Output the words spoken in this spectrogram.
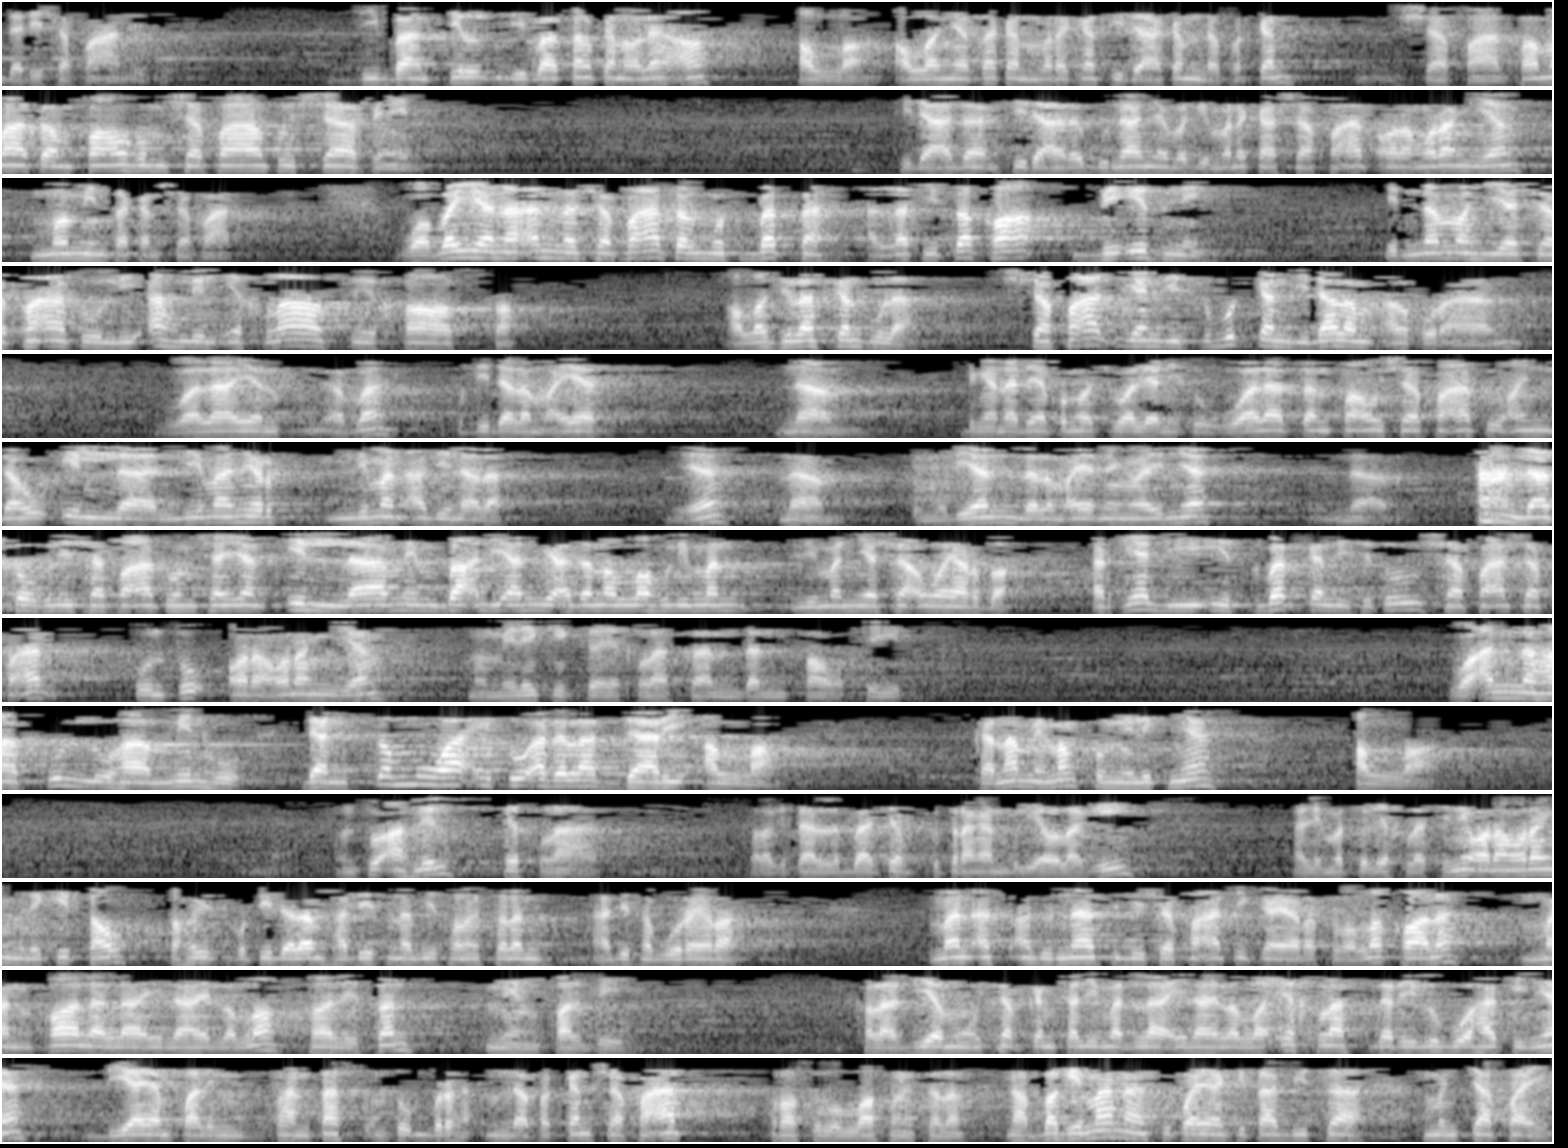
dari syafaat itu. Dibatil dibatalkan oleh Allah. Allah nyatakan mereka tidak akan mendapatkan syafaat. Fama tanfa'uhum syafa'atu syafi'in. Tidak ada tidak ada gunanya bagi mereka syafaat orang-orang yang memintakan syafaat. Wa bayyana anna syafa'at al-muthbattah allati taqa idni. Innama hiya syafa'atu li ahli al-ikhlasi khassah. Allah jelaskan pula syafaat yang disebutkan di dalam Al-Qur'an walayan apa seperti dalam ayat 6 dengan adanya pengecualian itu wala tanfa'u syafa'atu indahu illa liman liman adinalah ya nah kemudian dalam ayat yang lainnya nah la tughni syafa'atuhum syai'an illa min ba'di an ya'zana Allah liman liman yasha' wa yarda. Artinya diisbatkan di situ syafaat-syafaat untuk orang-orang yang memiliki keikhlasan dan tauhid. Wa annaha kulluha minhu dan semua itu adalah dari Allah. Karena memang pemiliknya Allah. Untuk ahli ikhlas. Kalau kita baca keterangan beliau lagi, Kalimatul ikhlas ini orang-orang yang memiliki tau tauhid seperti dalam hadis Nabi SAW hadis Abu Hurairah. Man as'adun nasi bi syafa'atika ya Rasulullah qala man qala la ilaha illallah khalisan min qalbi. Kalau dia mengucapkan kalimat la ilaha illallah ikhlas dari lubuk hatinya, dia yang paling pantas untuk mendapatkan syafaat Rasulullah SAW. Nah, bagaimana supaya kita bisa mencapai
